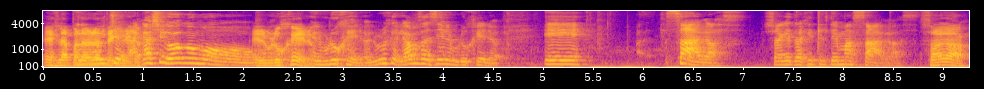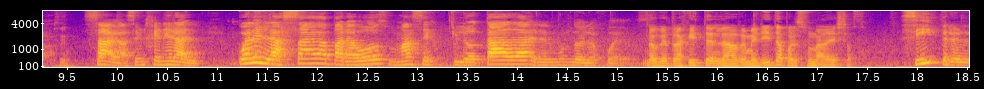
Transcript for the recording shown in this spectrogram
Es la palabra El Witcher. técnica. Acá llegó como. El brujero. El brujero, el brujero. Le vamos a decir el brujero. Eh, sagas. Ya que trajiste el tema sagas. Saga, sí. Sagas en general. ¿Cuál es la saga para vos más explotada en el mundo de los juegos? lo que trajiste en la remerita, pues es una de ellas. Sí, pero el-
